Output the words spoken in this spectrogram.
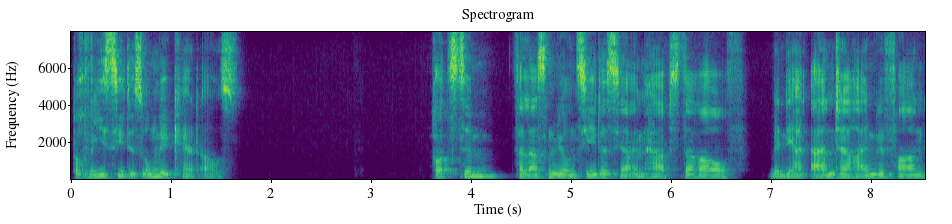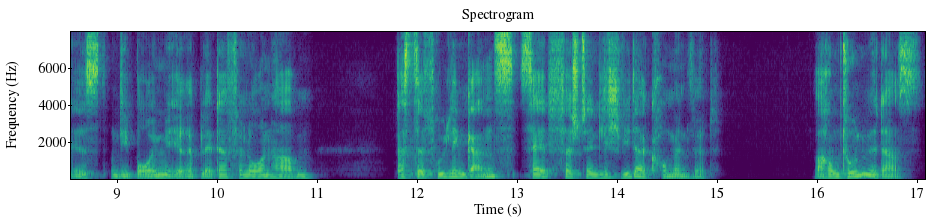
Doch wie sieht es umgekehrt aus? Trotzdem verlassen wir uns jedes Jahr im Herbst darauf, wenn die Ernte heimgefahren ist und die Bäume ihre Blätter verloren haben, dass der Frühling ganz selbstverständlich wiederkommen wird. Warum tun wir das?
